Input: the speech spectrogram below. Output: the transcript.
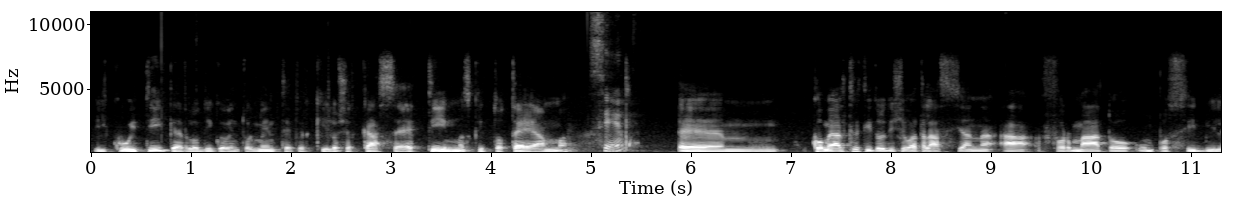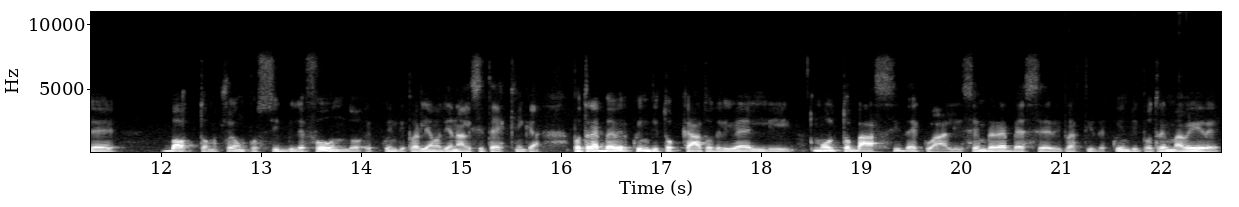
il cui ticker, lo dico eventualmente per chi lo cercasse, è TEAM, scritto TEAM, sì. ehm, come altri titoli, dicevo, Atlassian ha formato un possibile bottom, cioè un possibile fondo, e quindi parliamo di analisi tecnica, potrebbe aver quindi toccato dei livelli molto bassi dai quali sembrerebbe essere ripartito e quindi potremmo avere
